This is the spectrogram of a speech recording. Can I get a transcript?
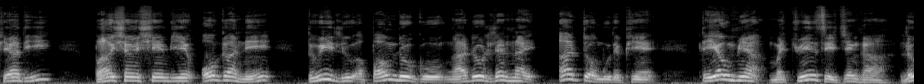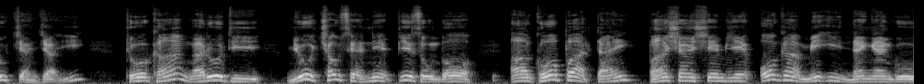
ဖျားသည်ဘာရှန်ရှင်ဘရင်ဩဂနှင့် သူ၏လူအပေါင်းတို့ကို ငါတို့လက်၌အပ်တော်မူသည်ဖြင့် တယောက်မျှ မကျွင်းစေခြင်းဟာလှုပ်ကြံကြ၏ထိုအခါ ငါတို့သည် မြို့60နှင့် ပြည့်စုံသော အာဂေါဘတိုင်းဘာရှန်ရှင်ဘရင် ဩဃမင်း၏နိုင်ငံကို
